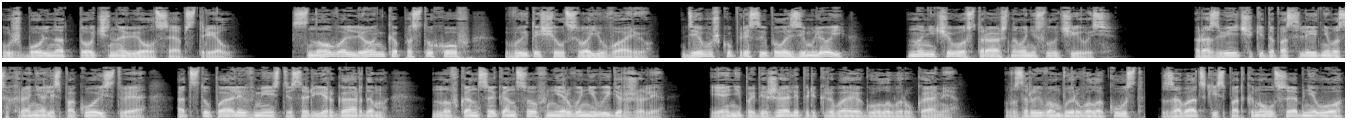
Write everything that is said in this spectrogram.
Уж больно точно велся обстрел. Снова Ленька Пастухов вытащил свою Варю. Девушку присыпало землей, но ничего страшного не случилось. Разведчики до последнего сохраняли спокойствие, отступали вместе с арьергардом, но в конце концов нервы не выдержали, и они побежали, прикрывая головы руками. Взрывом вырвало куст, Завадский споткнулся об него,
